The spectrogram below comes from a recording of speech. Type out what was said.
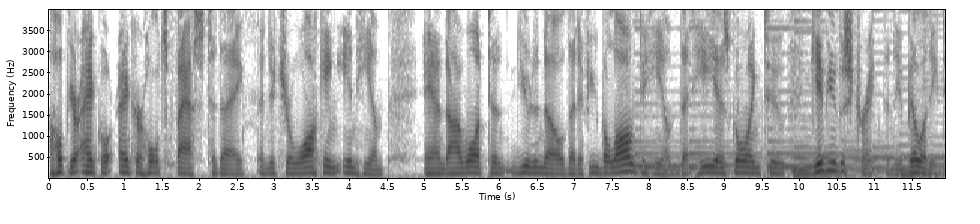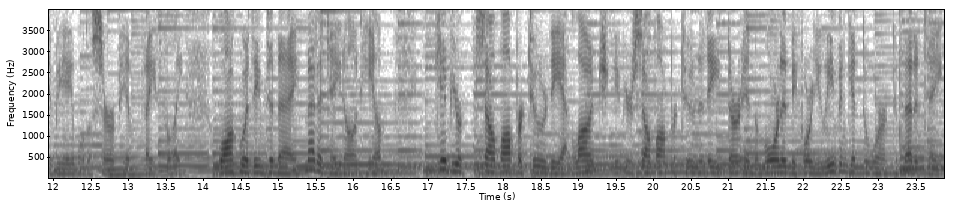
I hope your anchor, anchor holds fast today and that you're walking in Him and I want to, you to know that if you belong to Him, that He is going to give you the strength and the ability to be able to serve Him faithfully. Walk with Him today. Meditate on Him. Give yourself opportunity at lunch. Give yourself opportunity in the morning before you even get to work to meditate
